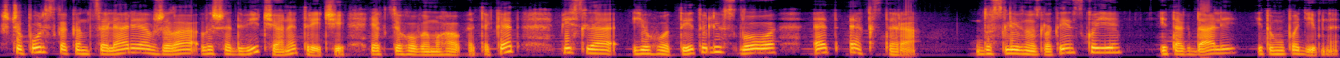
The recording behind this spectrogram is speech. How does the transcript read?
що польська канцелярія вжила лише двічі, а не тричі, як цього вимагав етикет, після його титулів слово ет екстера, дослівно з латинської і так далі, і тому подібне.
